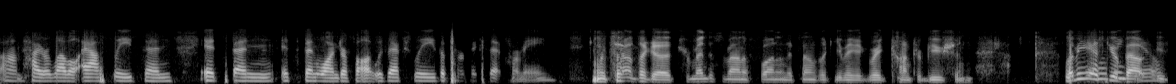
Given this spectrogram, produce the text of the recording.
um, higher level athletes and it's been it's been wonderful it was actually the perfect fit for me it sounds like a tremendous amount of fun, and it sounds like you make a great contribution. Let me ask well, you about: you.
